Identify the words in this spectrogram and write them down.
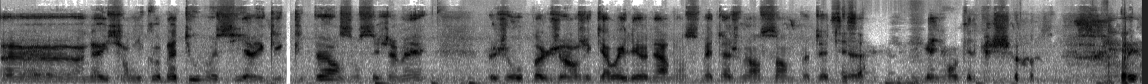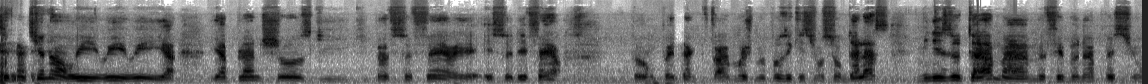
un œil sur Nico Batum aussi avec les Clippers, on ne sait jamais le jour où Paul George et Kawhi Leonard vont se mettre à jouer ensemble, peut-être qu'ils gagneront quelque chose. c'est passionnant, oui, oui, oui. Il y a, plein de choses qui, peuvent se faire et, se défaire. On peut moi, je me pose des questions sur Dallas. Minnesota me fait bonne impression.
